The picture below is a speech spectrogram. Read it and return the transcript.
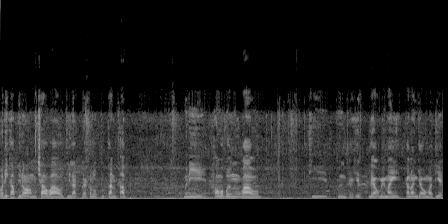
วัสดีครับพี่น้องชาววาวที่รักและเคารพทุกท่านครับมื่อนี้เข้ามาเบิงวาวที่เพิ่งจะเฮ็ดแล้วใหม่ๆกำลังจะเอามาเทียด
